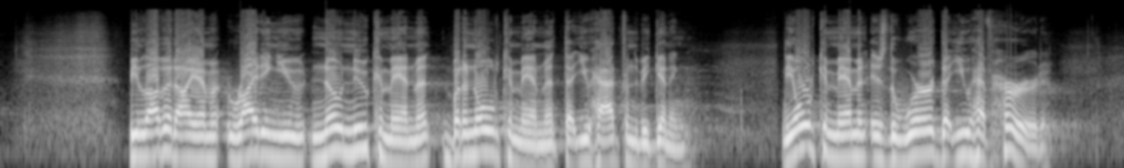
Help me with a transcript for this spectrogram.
Beloved, I am writing you no new commandment, but an old commandment that you had from the beginning. The old commandment is the word that you have heard.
